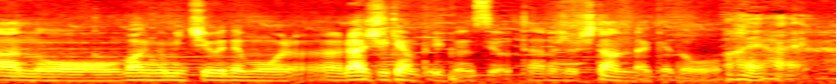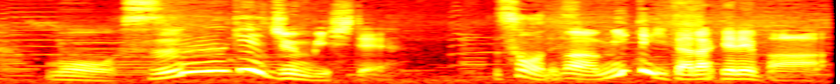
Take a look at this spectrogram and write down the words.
あの番組中でも来週キャンプ行くんですよって話をしたんだけどはいはい。もうすげえ準備してそうです、まあ見ていただければ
